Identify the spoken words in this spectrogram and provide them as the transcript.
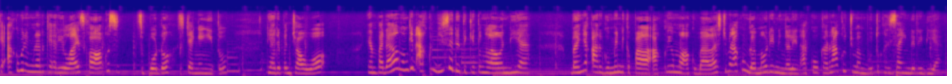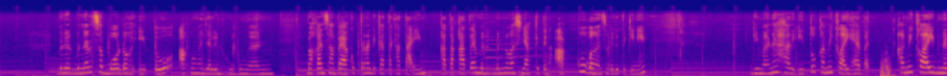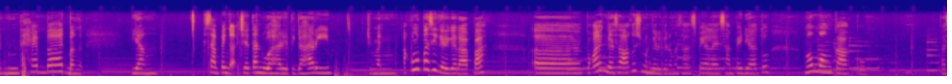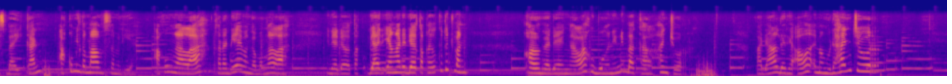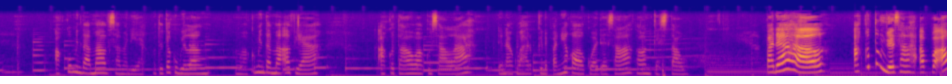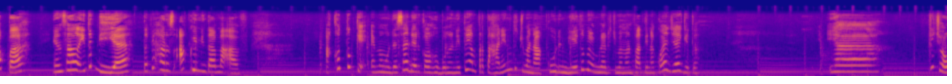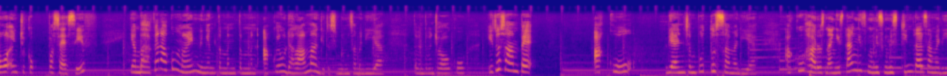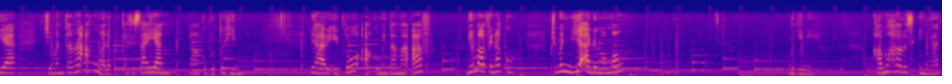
kayak aku benar-benar kayak realize kalau aku se sebodoh secengeng itu di hadapan cowok yang padahal mungkin aku bisa detik itu ngelawan dia. Banyak argumen di kepala aku yang mau aku balas cuman aku nggak mau dia ninggalin aku karena aku cuma butuh kasih sayang dari dia. Bener-bener sebodoh itu aku ngejalin hubungan bahkan sampai aku pernah dikata-katain kata-kata yang bener-bener masih nyakitin aku banget sampai detik ini di mana hari itu kami kelahi hebat. Kami kelahi bener-bener hebat banget. Yang sampai nggak cetan dua hari tiga hari. Cuman aku lupa sih gara-gara apa. Uh, pokoknya nggak salah aku cuma gara-gara masalah sepele. Sampai dia tuh ngomong ke aku. Pas baikan aku minta maaf sama dia. Aku ngalah karena dia emang nggak mau ngalah. Yang ada otak yang ada di otak aku tuh cuman kalau nggak ada yang ngalah hubungan ini bakal hancur padahal dari awal emang udah hancur. Aku minta maaf sama dia. Waktu itu aku bilang aku minta maaf ya. Aku tahu aku salah dan aku harap ke depannya kalau aku ada salah tolong kasih tahu. Padahal aku tuh nggak salah apa-apa. Yang salah itu dia tapi harus aku yang minta maaf. Aku tuh kayak emang udah sadar kalau hubungan itu yang pertahanin itu cuma aku dan dia itu benar-benar cuma manfaatin aku aja gitu ya dia cowok yang cukup posesif yang bahkan aku main dengan teman-teman aku yang udah lama gitu sebelum sama dia teman-teman cowokku. Itu sampai aku diancam putus sama dia. Aku harus nangis-nangis ngemis-ngemis cinta sama dia. Cuman karena aku nggak dapet kasih sayang yang aku butuhin. Di hari itu aku minta maaf dia maafin aku. Cuman dia ada ngomong begini kamu harus ingat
